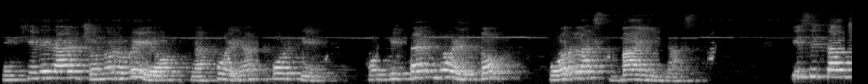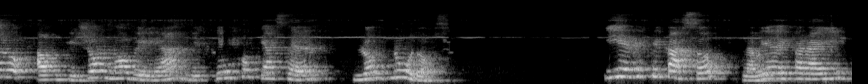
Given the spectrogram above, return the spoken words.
en general, yo no lo veo de afuera. ¿Por qué? Porque está envuelto por las vainas. Ese tallo, aunque yo no vea, le tengo que hacer los nudos. Y en este caso, la voy a dejar ahí,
